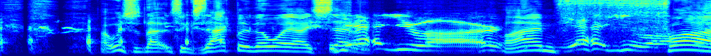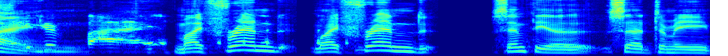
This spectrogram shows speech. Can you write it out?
I wish that was exactly the way I said yeah, it. Yeah, you are. I'm yeah, you are. fine. You're fine. My friend, my friend Cynthia said to me,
